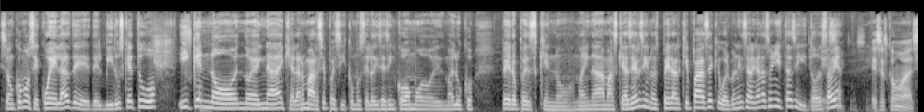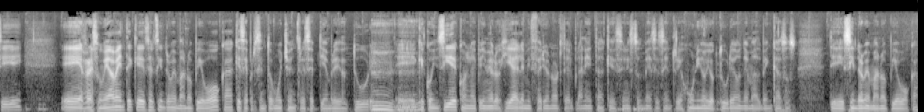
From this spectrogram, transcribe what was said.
son como secuelas del virus que tuvo y que no, no hay nada de que alarmarse, pues sí, como usted lo dice, es incómodo, es maluco, pero pues que no, no hay nada más que hacer sino esperar que pase, que vuelvan y salgan las uñitas y todo está bien. Eso es como así, eh, resumidamente, que es el síndrome mano-pie-boca, que se presentó mucho entre septiembre y octubre, eh, que coincide con la epidemiología del hemisferio norte del planeta, que es en estos meses entre junio y octubre donde más ven casos de síndrome mano-pie-boca.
